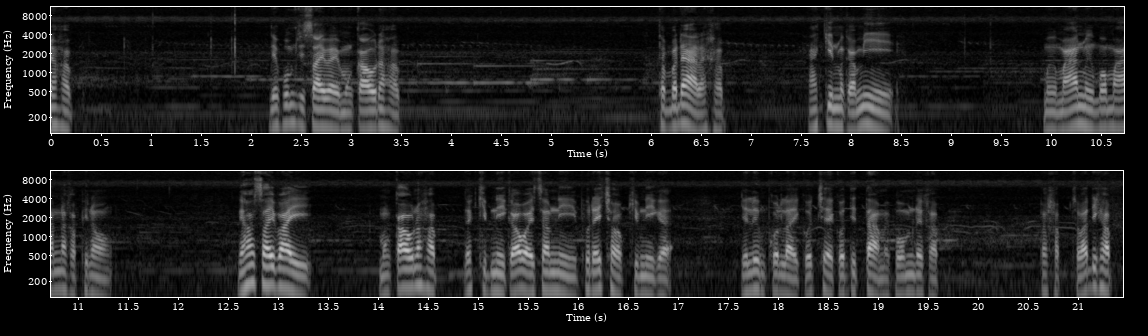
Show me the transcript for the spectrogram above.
นะครับ เดี๋ยวผมสิใส่ไว้มองเก่านะครับ ธรรมดาแหละครับ หากินมันก็มี มือมานมือบ่มานนะครับพี่น้องเดี๋ยวเขาใส่ไว้หมองเก้านะครับแล้วคลิปนี้ก็ไว้ซ้ำนี้ผู้ได้ชอบคลิปนี้ก็อย่าลืมกดไลค์กดแชร์กดติดตามให้ผมด้วยครับไปครับ สวัสดีครับ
